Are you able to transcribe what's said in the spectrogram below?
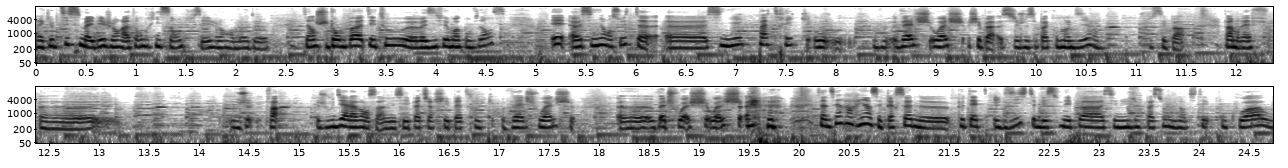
Avec le petit smiley genre attendrissant, tu sais, genre en mode euh, tiens, je suis ton pote et tout, euh, vas-y, fais-moi confiance. Et euh, signé ensuite, signé Patrick euh, Welch, Welch, je sais pas, je sais pas comment le dire, je sais pas. Enfin bref, je, enfin, je vous dis à l'avance, hein, n'essayez pas de chercher Patrick Welch Welch, euh, Welch Welch Welch. ça ne sert à rien, cette personne euh, peut-être existe, mais ce n'est pas, c'est une usurpation d'identité ou quoi, ou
